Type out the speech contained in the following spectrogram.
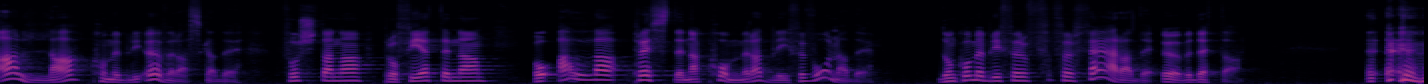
alla kommer bli överraskade. Furstarna, profeterna och alla prästerna kommer att bli förvånade. De kommer bli för, förfärade över detta.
